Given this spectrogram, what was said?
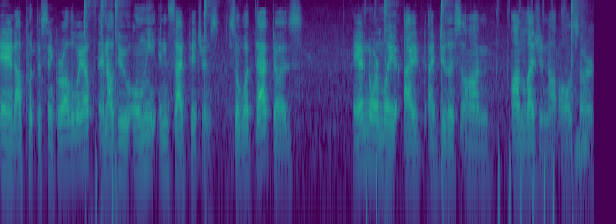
and I'll put the sinker all the way up and I'll do only inside pitches. So what that does, and normally I, I do this on, on Legend, not All-Star,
